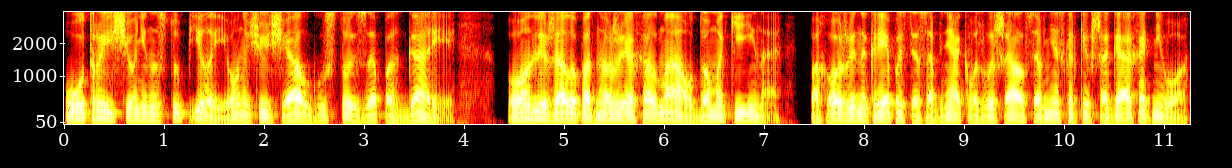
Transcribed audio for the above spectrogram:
Утро еще не наступило, и он ощущал густой запах гари. Он лежал у подножия холма у дома Киина. Похожий на крепость особняк возвышался в нескольких шагах от него,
